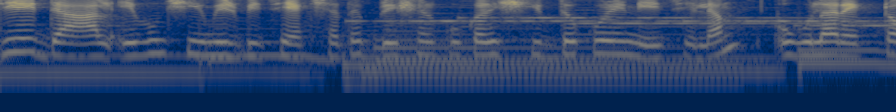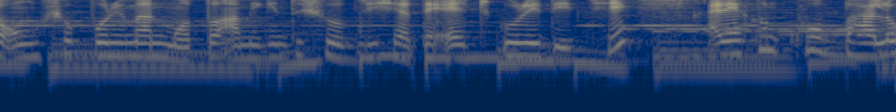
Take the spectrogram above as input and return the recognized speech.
যে ডাল এবং শিমের বিচি একসাথে প্রেশার কুকারে সিদ্ধ করে নিয়েছিলাম, ওগুলার একটা অংশ পরিমাণ মতো আমি কিন্তু সবজির সাথে অ্যাড করে দিচ্ছি। আর এখন খুব ভালো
